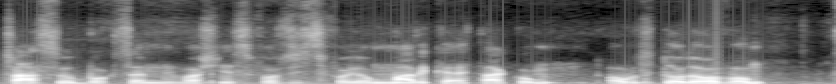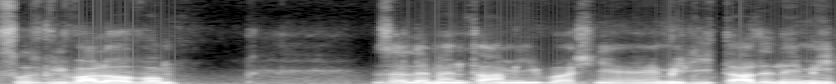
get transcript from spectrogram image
czasu, bo chcemy właśnie stworzyć swoją markę taką outdoorową, survivalową z elementami właśnie militarnymi.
